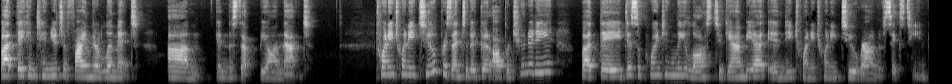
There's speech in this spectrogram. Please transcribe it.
but they continue to find their limit um, in the step beyond that. 2022 presented a good opportunity, but they disappointingly lost to Gambia in the 2022 round of 16.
